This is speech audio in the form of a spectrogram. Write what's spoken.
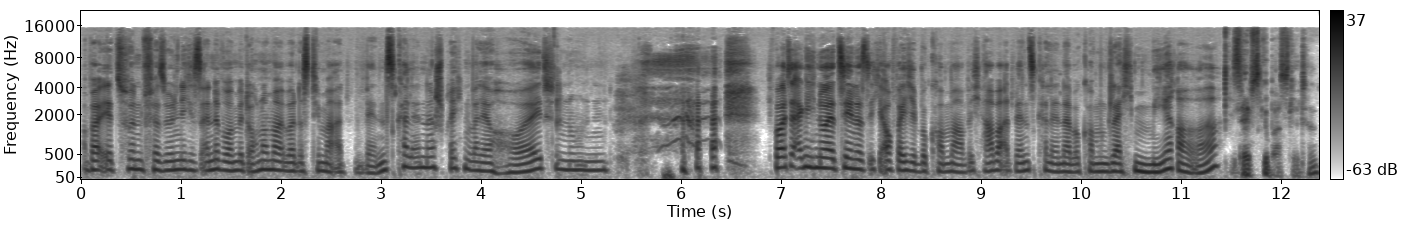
Aber jetzt für ein versöhnliches Ende wollen wir doch nochmal über das Thema Adventskalender sprechen, weil ja heute nun. ich wollte eigentlich nur erzählen, dass ich auch welche bekommen habe. Ich habe Adventskalender bekommen, gleich mehrere. Selbst gebastelte?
